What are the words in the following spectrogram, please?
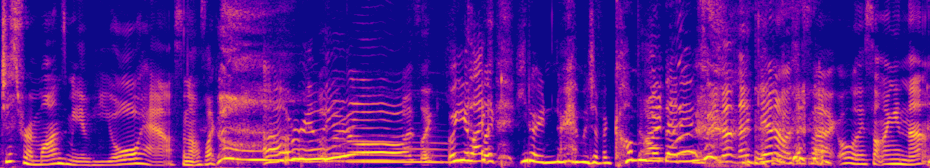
"Just reminds me of your house." And I was like, "Oh, really? I was like, Well, you're like, you don't know how much of a compliment that is. and again, I was just like, "Oh, there's something in that."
